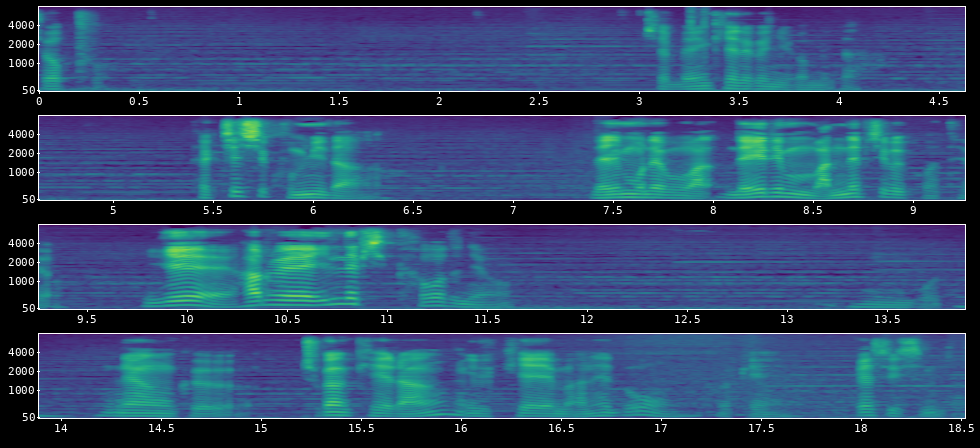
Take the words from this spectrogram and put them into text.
저프. 제 메인 캐릭은 이겁니다. 179입니다. 내일 모레 뭐, 내일이면 만렙 찍을 것 같아요. 이게 하루에 1렙씩 하거든요. 음, 뭐, 그냥 그 주간캐랑 1캐만 해도 이렇게 뺄 수 있습니다.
